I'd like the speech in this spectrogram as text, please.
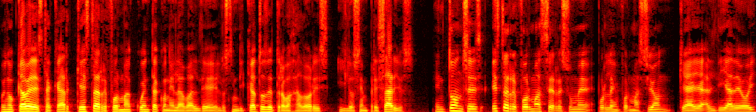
Bueno, cabe destacar que esta reforma cuenta con el aval de los sindicatos de trabajadores y los empresarios. Entonces, esta reforma se resume por la información que hay al día de hoy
